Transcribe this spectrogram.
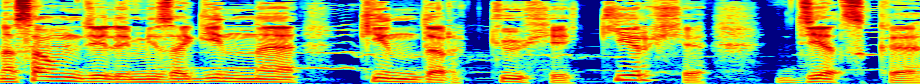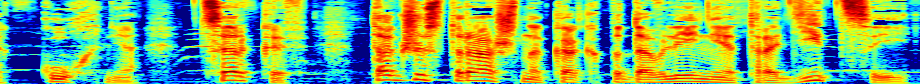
На самом деле мизогинная киндер, кюхе, кирхе, детская кухня, церковь так же страшно, как подавление традиций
